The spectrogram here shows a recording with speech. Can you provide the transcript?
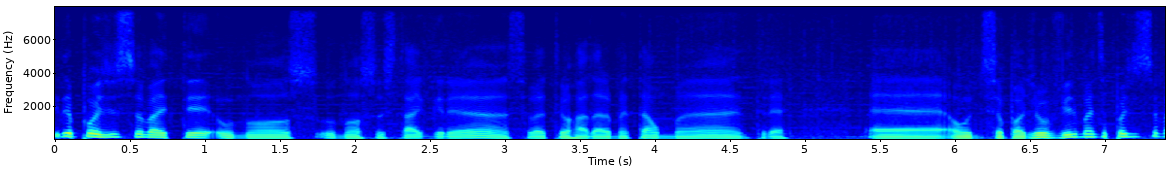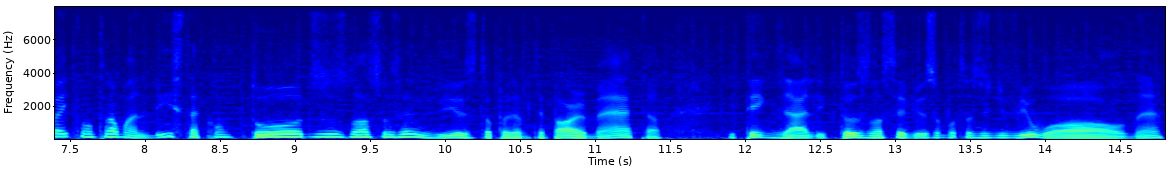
E depois disso você vai ter o nosso, o nosso Instagram, você vai ter o Radar Metal Mantra, é, onde você pode ouvir, mas depois você vai encontrar uma lista com todos os nossos reviews. Então, por exemplo, tem Power Metal e tem já ali todos os nossos reviews, um botãozinho de view all, né?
